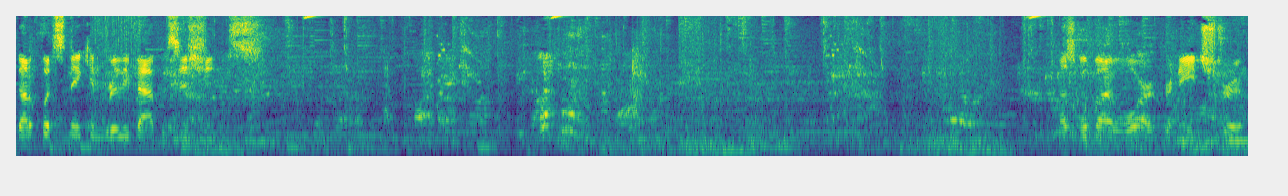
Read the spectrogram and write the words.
Gotta put Snake in really bad positions. Let's go by War, grenade strip.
